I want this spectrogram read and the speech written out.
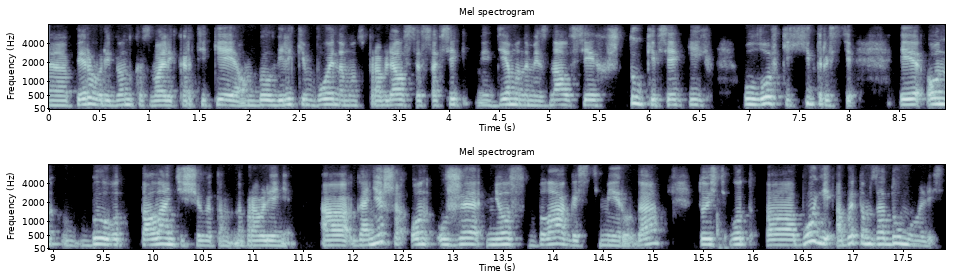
Э, первого ребенка звали Картикея. Он был великим воином, он справлялся со всеми демонами, знал все их штуки, всякие их уловки, хитрости. И он был вот талантище в этом направлении. А Ганеша, он уже нес благость миру, да, то есть вот а, боги об этом задумывались.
